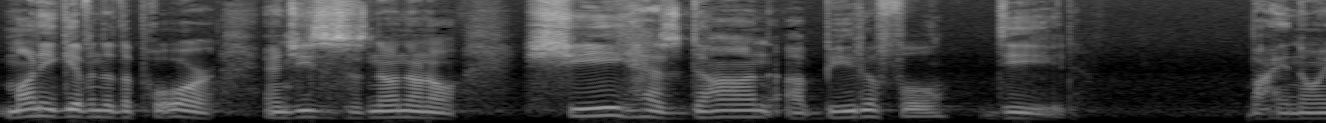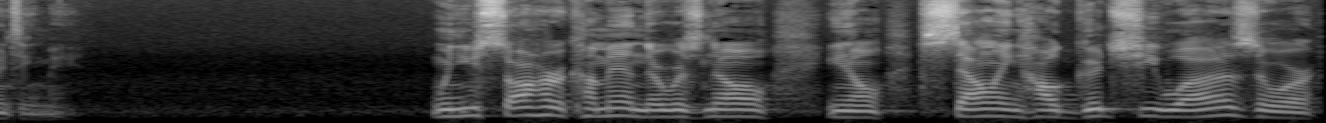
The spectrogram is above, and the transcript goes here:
money given to the poor. And Jesus says, No, no, no. She has done a beautiful deed by anointing me. When you saw her come in, there was no, you know, selling how good she was or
